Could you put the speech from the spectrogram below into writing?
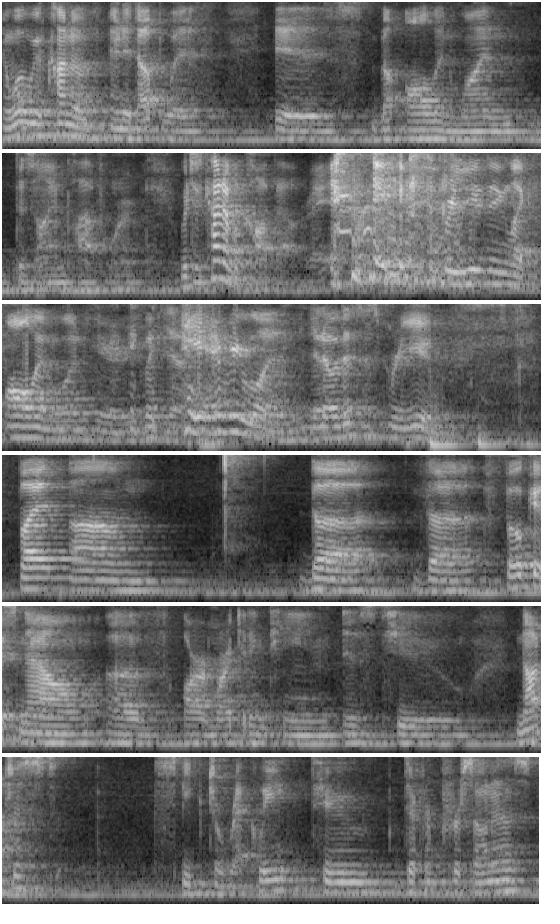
And what we've kind of ended up with is the all-in-one design platform, which is kind of a cop out, right? like, we're using like all-in-one here. It's like, yeah. hey everyone, you know, this is for you. But um, the the focus now of our marketing team is to not just speak directly to different personas,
